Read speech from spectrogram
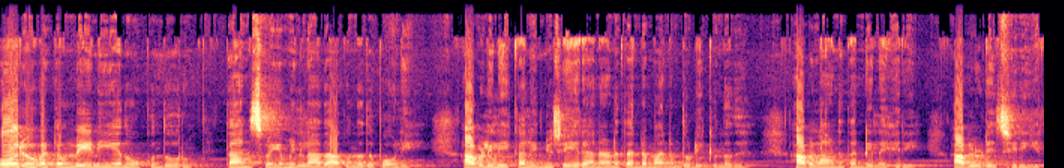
ഓരോ വട്ടം വേണിയെ നോക്കുന്തോറും താൻ സ്വയം ഇല്ലാതാകുന്നത് പോലെ അവളിലേക്ക് അലിഞ്ഞു ചേരാനാണ് തന്റെ മനം തുടിക്കുന്നത്. അവളാണ് തന്റെ ലഹരി. അവളുടെ ചിരിയിൽ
